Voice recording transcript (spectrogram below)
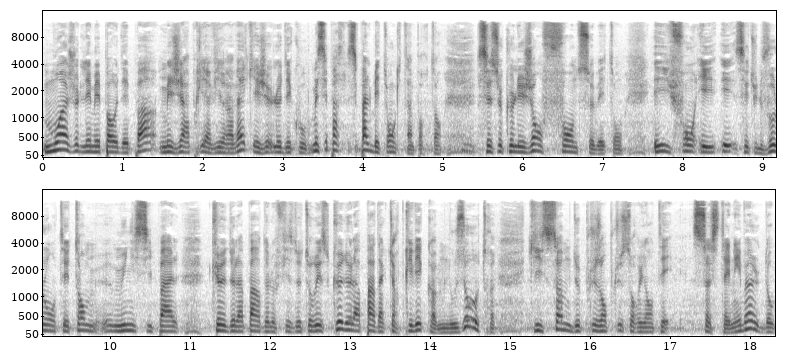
moi je ne l'aimais pas au départ, mais j'ai appris à vivre avec et je le découvre. Mais c'est pas, c'est pas le béton qui est important, c'est ce que les gens font de ce béton. Et ils font, et, et c'est une volonté tant municipale que de la de l'Office de tourisme que de la part d'acteurs privés comme nous autres, qui sommes de plus en plus orientés sustainable, donc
